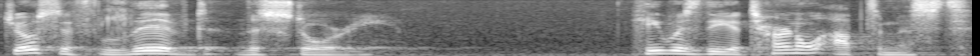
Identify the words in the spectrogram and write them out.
Joseph lived the story. He was the eternal optimist.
